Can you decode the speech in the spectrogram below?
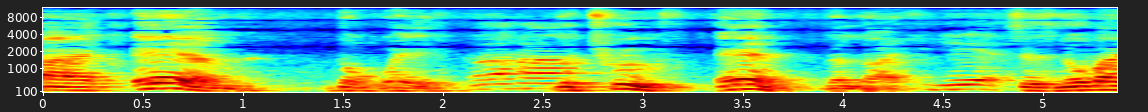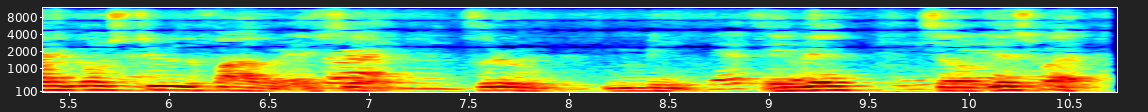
I am the way, Uh-huh. the truth, and the life. Yes. Says nobody goes to the Father That's except right. through me. That's it. Amen. So Amen. guess what?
